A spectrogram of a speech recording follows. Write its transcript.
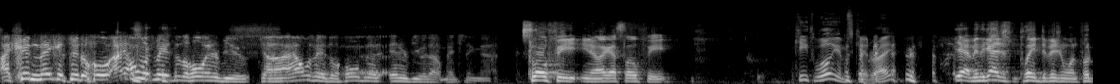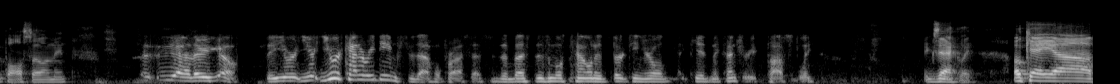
I couldn't make it through the whole. I almost made it through the whole interview, John. I almost made it through the whole interview without mentioning that. Slow feet. You know, I got slow feet. Keith Williams kid, right? Yeah, I mean, the guy just played Division One football, so I mean, Uh, yeah, there you go. So you were you, you were kind of redeemed through that whole process. The best, this is the most talented 13 year old kid in the country, possibly. exactly. Okay, uh,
